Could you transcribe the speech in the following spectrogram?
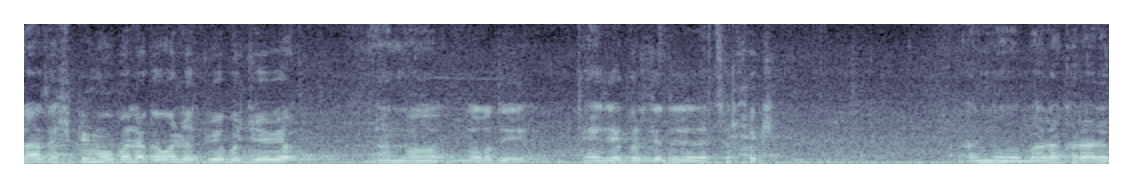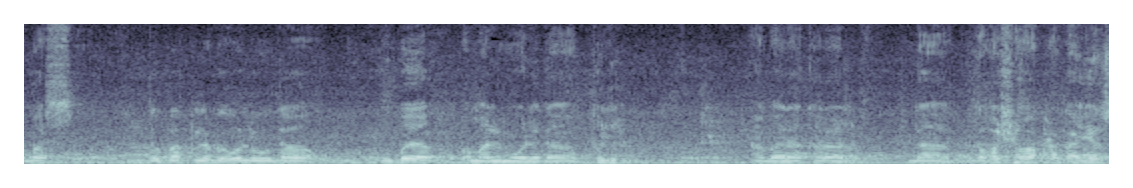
دا د شپې مو اوبه لګولې دوې بجې نو دغه د تیارې ګرځېدلې د څرخه کې. نو بالا قراره بس د برق لګولو د اوبه په معلومولې د پولې. بالا قرار د دغه شوکړه غایز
